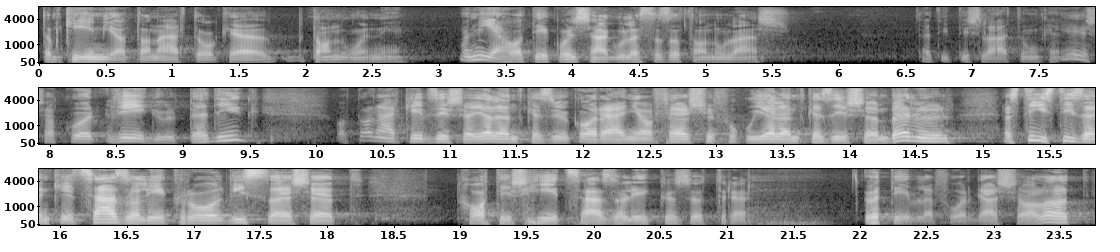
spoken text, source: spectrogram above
tudom, kémia tanártól kell tanulni. Milyen hatékonyságú lesz az a tanulás? Tehát itt is látunk. És akkor végül pedig a tanárképzésre jelentkezők aránya a felsőfokú jelentkezésen belül, ez 10-12 százalékról visszaesett 6 és 7 százalék közöttre. 5 év leforgása alatt,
